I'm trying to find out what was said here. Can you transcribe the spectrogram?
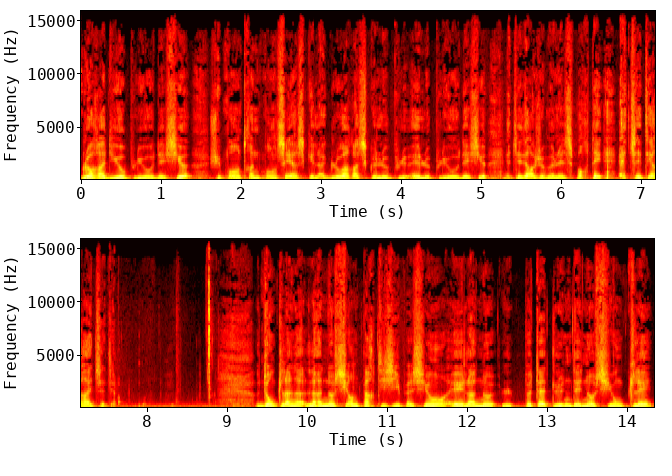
gloire à Dieu au plus haut des cieux, je suis pas en train de penser à ce qu'est la gloire, à ce que le plus est le plus haut des cieux, etc. Je me laisse porter, etc., etc. Donc la, notion de participation est peut-être l'une des notions clés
